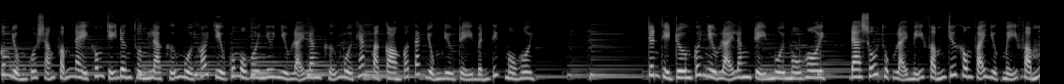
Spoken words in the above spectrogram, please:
công dụng của sản phẩm này không chỉ đơn thuần là khử mùi khó chịu của mồ hôi như nhiều loại lăn khử mùi khác mà còn có tác dụng điều trị bệnh tiết mồ hôi. Trên thị trường có nhiều loại lăn trị mùi mồ hôi, đa số thuộc loại mỹ phẩm chứ không phải dược mỹ phẩm,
